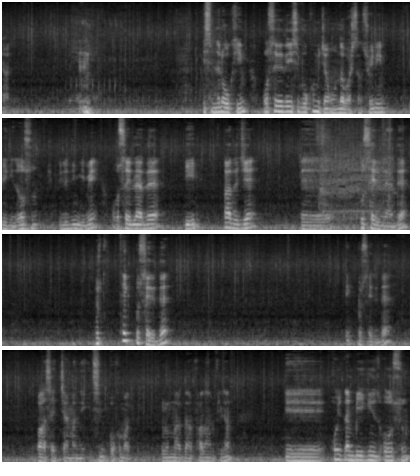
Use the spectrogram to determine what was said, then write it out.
Yani isimleri okuyayım. O seride isim okumayacağım onu da baştan söyleyeyim. Bilginiz olsun. Çünkü dediğim gibi o serilerde değil. Sadece eee, bu serilerde bu, tek bu seride tek bu seride bahsedeceğim hani isim okumak durumlardan falan filan. Eee, o yüzden bilginiz olsun.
